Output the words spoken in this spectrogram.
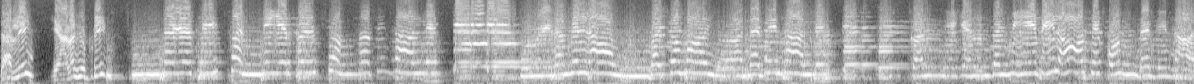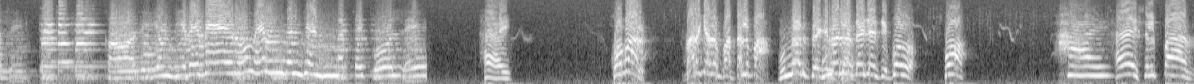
டார்லிங் என் அழகு எப்படி? உன்னழகை கண்ணியர்கள் சொன்னதினாலே உள்ளமெல்லாம் உன்பகமாயானதினாலே கண்ணியந்த மீதில் ஆசை கொண்டதினாலே காரியம் நிறைவேறும் எந்த எண்ணத்தை போலே. ஹேய் சில்பான்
